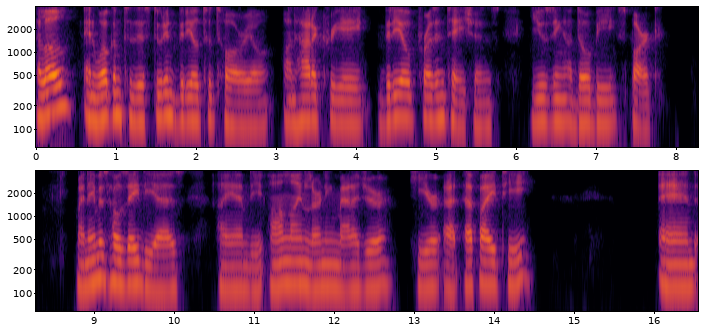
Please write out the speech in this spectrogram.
Hello and welcome to this student video tutorial on how to create video presentations using Adobe Spark. My name is Jose Diaz. I am the online learning manager here at FIT. And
